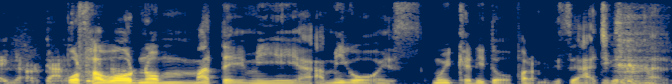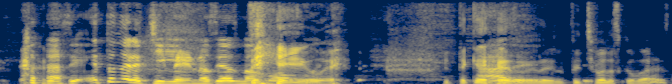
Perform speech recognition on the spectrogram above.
Señor Por García. favor, no mate, mi amigo es muy querido para mí. Dice, ah, chica de madre. Sí, esto no eres chileno, seas mamón, Sí, güey. Y te quejas, Ah, güey, de- del pinche Pablo Escobar. Pues,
